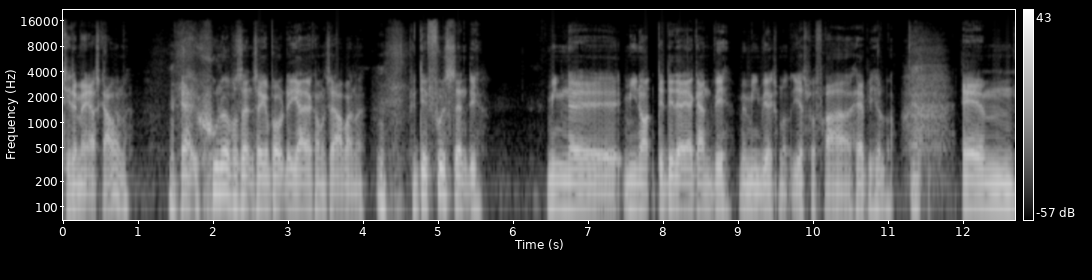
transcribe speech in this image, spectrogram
det er det med, jeg skal arbejde med. Jeg er 100% sikker på, at det er jeg, jeg kommer til at arbejde med. For det er fuldstændig min, øh, min ånd. Det er det der, jeg gerne vil med min virksomhed. Jesper fra Happy Helper. Ja. Øhm,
